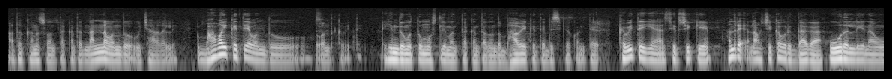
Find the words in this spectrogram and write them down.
ಅದು ಕನಸು ಅಂತಕ್ಕಂಥದ್ದು ನನ್ನ ಒಂದು ವಿಚಾರದಲ್ಲಿ. ಭಾವೈಕ್ಯತೆಯ ಒಂದು ಒಂದು ಕವಿತೆ. ಹಿಂದೂ ಮತ್ತು ಮುಸ್ಲಿಂ ಅಂತಕ್ಕಂಥದ್ದೊಂದು ಭಾವೈಕ್ಯತೆ ಬೆಸಿಬೇಕು ಅಂತೇಳಿ. ಕವಿತೆಯ ಶೀರ್ಷಿಕೆ ಅಂದರೆ ನಾವು ಚಿಕ್ಕವರಿದ್ದಾಗ ಊರಲ್ಲಿ ನಾವು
